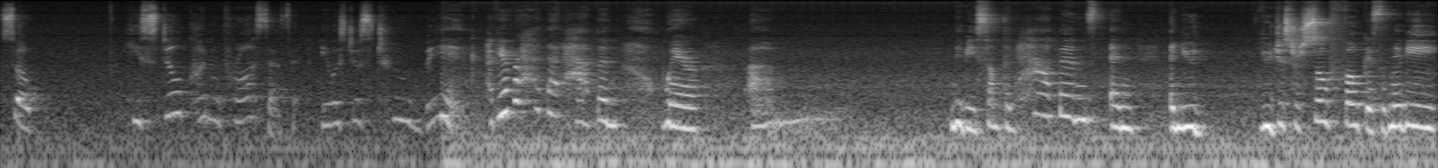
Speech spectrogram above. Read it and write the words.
So he still couldn't process it. It was just too big. Have you ever had that happen where um, maybe something happens and and you you just are so focused that maybe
